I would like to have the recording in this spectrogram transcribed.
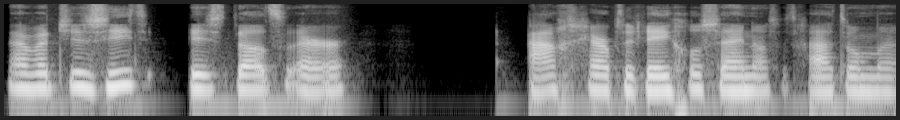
Nou, wat je ziet is dat er aangescherpte regels zijn als het gaat om uh,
